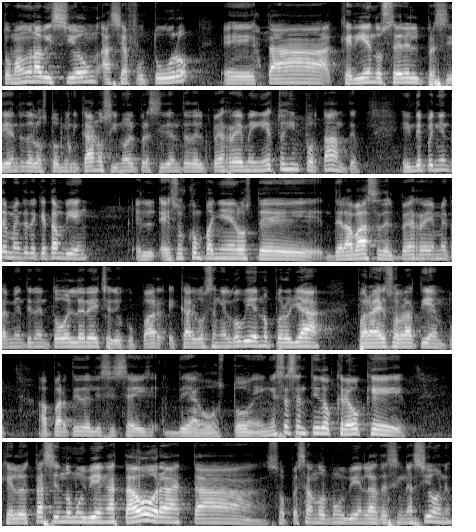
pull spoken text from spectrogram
tomando una visión hacia futuro, está queriendo ser el presidente de los dominicanos y no el presidente del PRM, y esto es importante, independientemente de que también esos compañeros de, la base del PRM también tienen todo el derecho de ocupar eh, cargos en el gobierno, pero ya para eso habrá tiempo a partir del 16 de agosto. En ese sentido creo que, que lo está haciendo muy bien hasta ahora, está sopesando muy bien las designaciones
